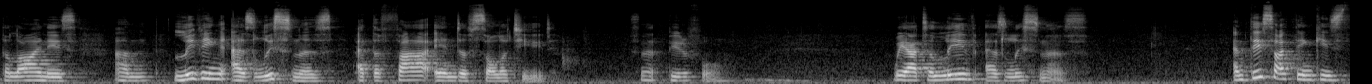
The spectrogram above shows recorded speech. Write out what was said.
the line is um, living as listeners at the far end of solitude. Isn't that beautiful? We are to live as listeners. And this, I think, is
